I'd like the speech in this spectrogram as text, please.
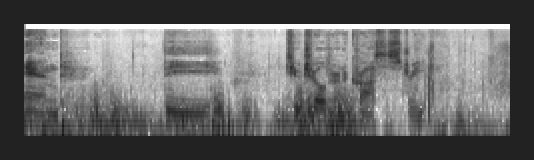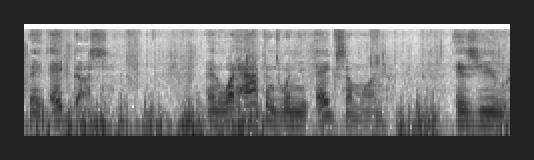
and the two children across the street, they egged us. And what happens when you egg someone is you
